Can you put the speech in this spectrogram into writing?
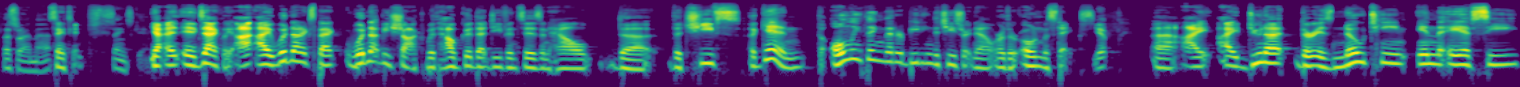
That's what I meant. Saints game. Saints game. Yeah, and, and exactly. I, I would not expect, would not be shocked with how good that defense is and how the the Chiefs. Again, the only thing that are beating the Chiefs right now are their own mistakes. Yep. Uh, I I do not. There is no team in the AFC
